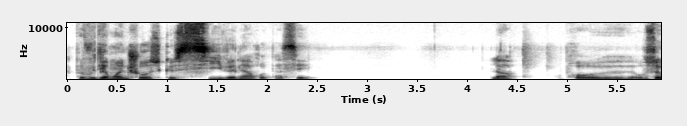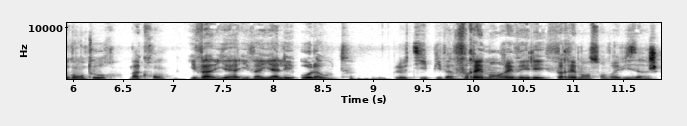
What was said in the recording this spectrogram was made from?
Je peux vous dire moi une chose, que s'il venait à repasser là, au, euh, au second tour, Macron, il va, il, va y aller all out. Le type, il va vraiment révéler vraiment son vrai visage.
